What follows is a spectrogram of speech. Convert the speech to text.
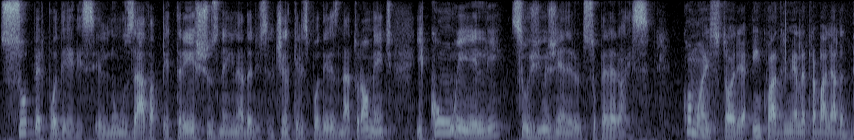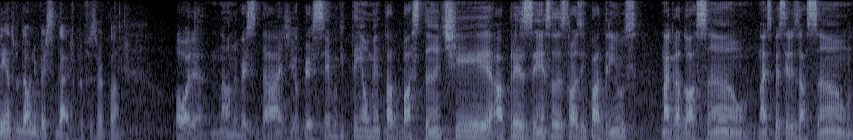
superpoderes. Ele não usava apetrechos nem nada disso. Ele tinha aqueles poderes naturalmente e com ele surgiu o gênero de super-heróis. Como a história em quadrinho ela é trabalhada dentro da universidade, professor Cláudio? Olha, na universidade eu percebo que tem aumentado bastante a presença das histórias em quadrinhos na graduação, na especialização,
